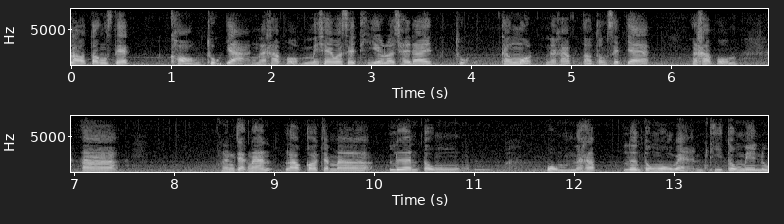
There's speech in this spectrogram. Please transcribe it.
เราต้องเซต ของทุกอย่างนะครับผมไม่ใช่ว่าเซตทีเดียวแล้วใช้ได้ทุกทั้งหมดนะครับ เราต้องเซตแยกนะครับผมหลังจากนั้นเราก็จะมาเลื่อนตรงปุ่มนะครับ เลื่อนตรงวงแหวนที่ตรงเมนู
